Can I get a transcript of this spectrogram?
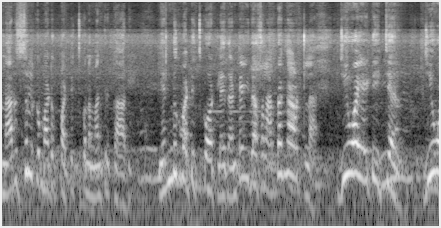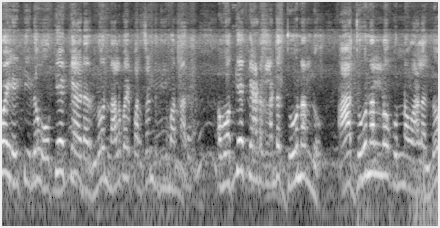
నర్సులకు మటుకు పట్టించుకున్న మంత్రి కాదు ఎందుకు పట్టించుకోవట్లేదు అంటే ఇది అసలు అర్థం కావట్లే జివో ఎయిటీ ఇచ్చారు జీవో ఎయిటీలో ఒకే క్యాడర్లో నలభై పర్సెంట్ తీయమన్నారు. ఒకే క్యాడర్లు అంటే జోనల్లో. ఆ జోనల్లో ఉన్న వాళ్ళల్లో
